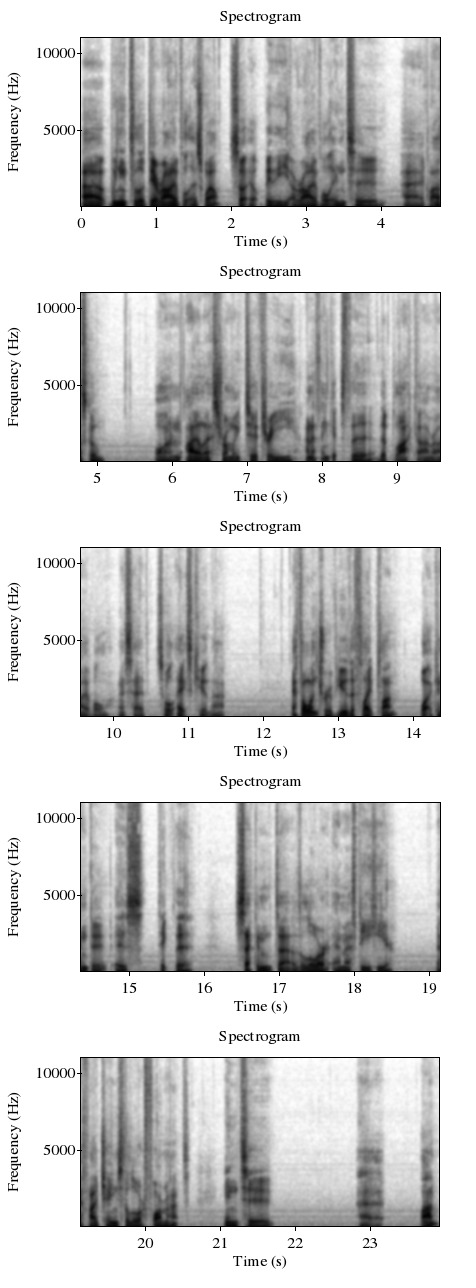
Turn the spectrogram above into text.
Uh, we need to load the arrival as well. So it'll be the arrival into uh, Glasgow on ILS runway 23, and I think it's the, the black arrival, I said. So we'll execute that. If I want to review the flight plan, what I can do is take the second, uh, the lower MFD here. If I change the lower format into uh, plan,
